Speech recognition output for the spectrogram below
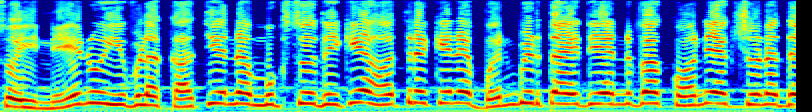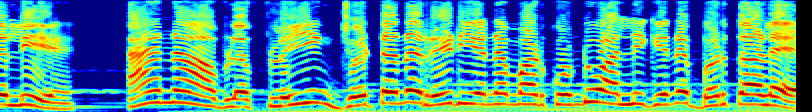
ಸೊ ಇನ್ನೇನು ಇವಳ ಕಥೆಯನ್ನ ಮುಗಿಸೋದಿಕ್ಕೆ ಹತ್ರಕ್ಕೆನೆ ಬಂದ್ಬಿಡ್ತಾ ಇದೆ ಅನ್ನುವ ಕೊನೆಯ ಕ್ಷಣದಲ್ಲಿ ಆನಾ ಅವಳ ಫ್ಲೈಯಿಂಗ್ ಜೆಟ್ ಅನ್ನ ರೆಡಿಯನ್ನ ಮಾಡ್ಕೊಂಡು ಅಲ್ಲಿಗೆನೆ ಬರ್ತಾಳೆ.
